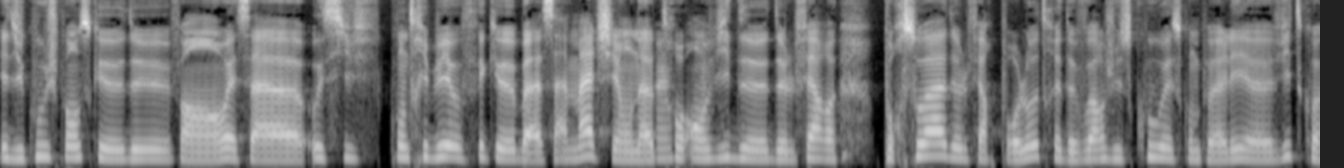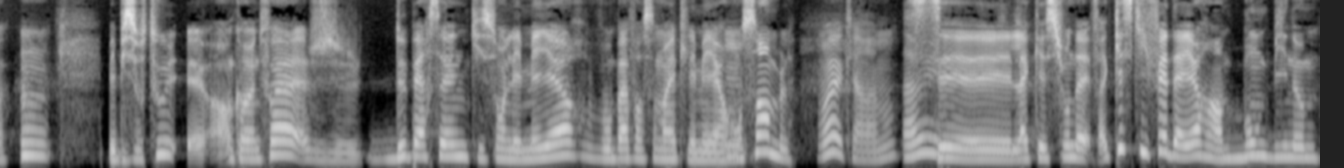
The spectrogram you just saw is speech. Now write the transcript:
et du coup je pense que de enfin ouais ça a aussi contribué au fait que bah ça match et on a Ouais. trop envie de, de le faire pour soi de le faire pour l'autre et de voir jusqu'où est-ce qu'on peut aller euh, vite quoi Et puis surtout, euh, encore une fois, je- deux personnes qui sont les meilleures vont pas forcément être les meilleures Mm. ensemble. ouais carrément Ah oui. C'est la question. Qu'est-ce qui fait d'ailleurs un bon binôme?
